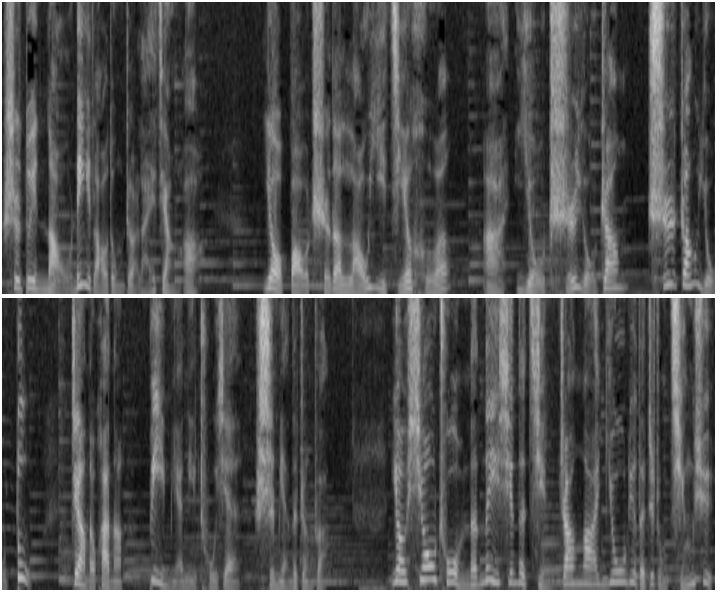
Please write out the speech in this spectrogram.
是对脑力劳动者来讲啊，要保持的劳逸结合啊，有持有张，持张有度，这样的话呢，避免你出现失眠的症状。要消除我们的内心的紧张啊、忧虑的这种情绪，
